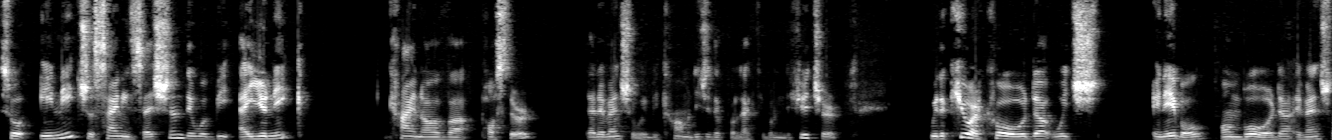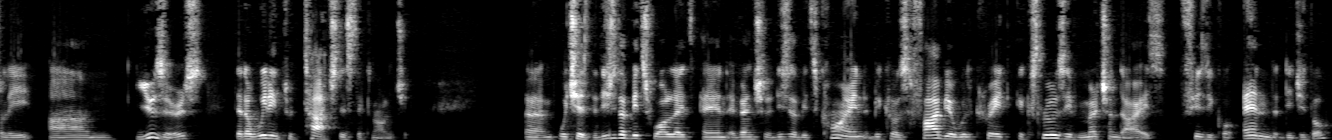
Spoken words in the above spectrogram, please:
So in each signing session, there will be a unique kind of uh, poster that eventually will become a digital collectible in the future with a QR code uh, which enable on board uh, eventually um, users that are willing to touch this technology, um, which is the Digital Bits wallet and eventually Digital Bits coin, because Fabio will create exclusive merchandise, physical and digital,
